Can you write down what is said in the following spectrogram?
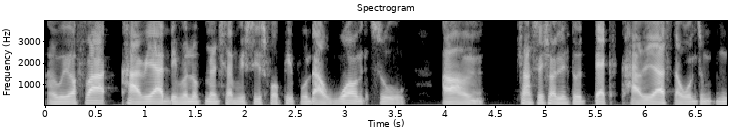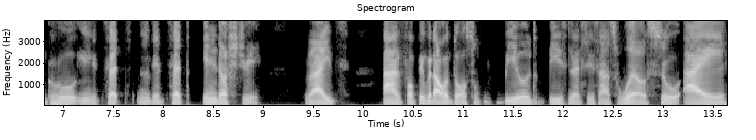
and we offer career development services for people that want to um, transition into tech careers, that want to grow in the tech in the tech industry, right? And for people that want to also build businesses as well. So I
